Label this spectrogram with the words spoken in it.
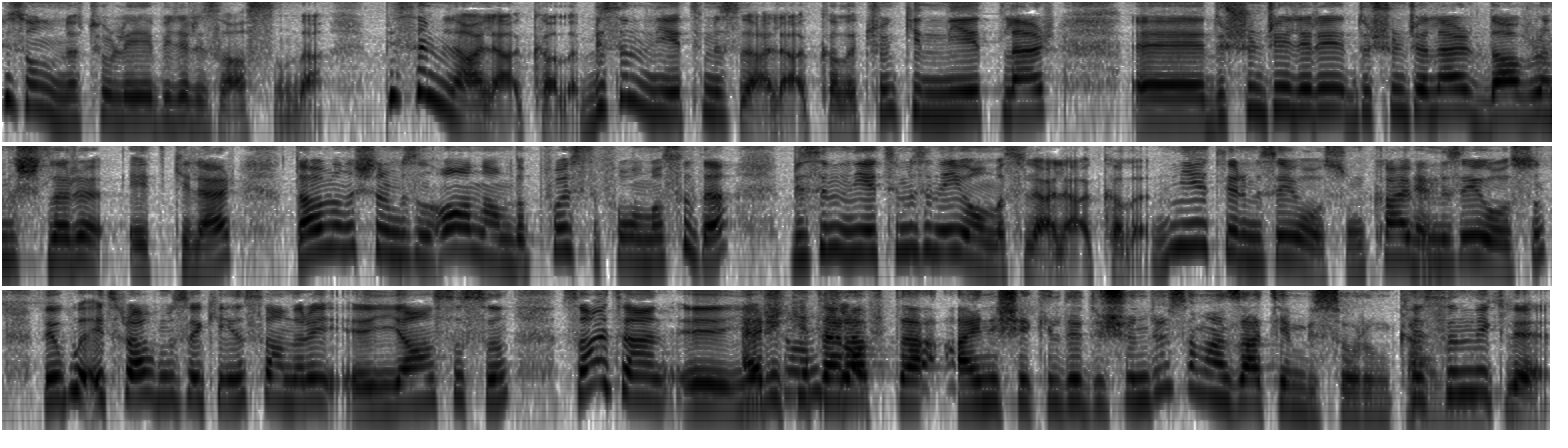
biz onu nötrleyebiliriz aslında. Bizimle alakalı, bizim niyetimizle alakalı. Çünkü niyetler, e, düşünceleri, düşünceler davranışları etkiler. Davranışlarımızın o anlamda pozitif olması da bizim niyetimizin iyi olmasıyla alakalı. Niyetlerimiz iyi olsun, kalbimiz iyi olsun ve bu etrafımızdaki insanlara e, yansısın. Zaten e, Her yaşam iki tarafta aynı şekilde düşündüğü zaman zaten bir sorun kalmıyor. Kesinlikle.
